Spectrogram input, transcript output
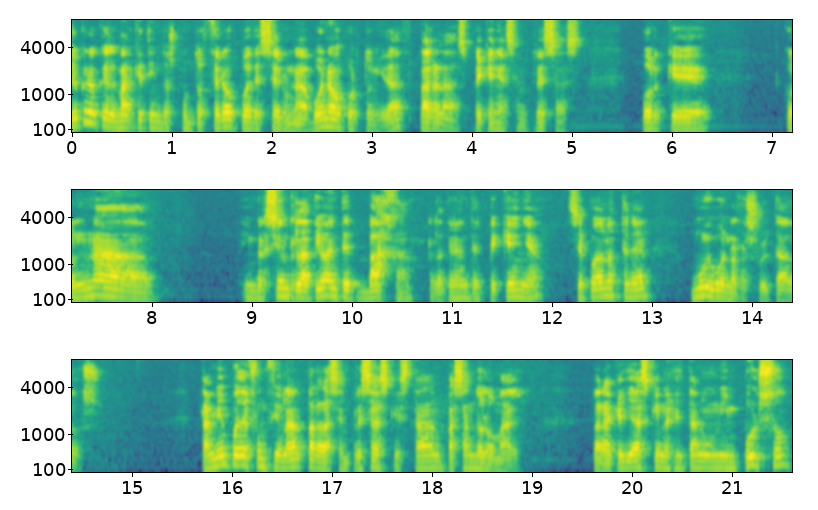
Yo creo que el marketing 2.0 puede ser una buena oportunidad para las pequeñas empresas porque con una inversión relativamente baja, relativamente pequeña, se pueden obtener muy buenos resultados. También puede funcionar para las empresas que están pasándolo mal, para aquellas que necesitan un impulso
